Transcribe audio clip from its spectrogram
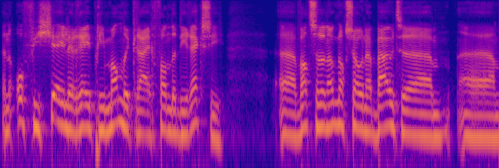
een officiële reprimande krijgt van de directie. Eh, wat ze dan ook nog zo naar buiten ehm, ehm,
